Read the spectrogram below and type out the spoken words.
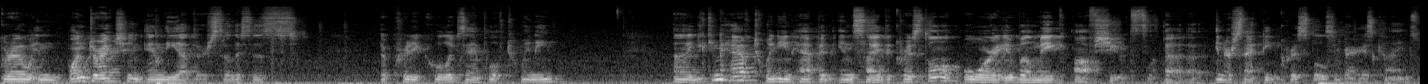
grow in one direction and the other. So this is a pretty cool example of twinning. Uh, you can have twinning happen inside the crystal or it will make offshoots, uh, intersecting crystals of various kinds.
